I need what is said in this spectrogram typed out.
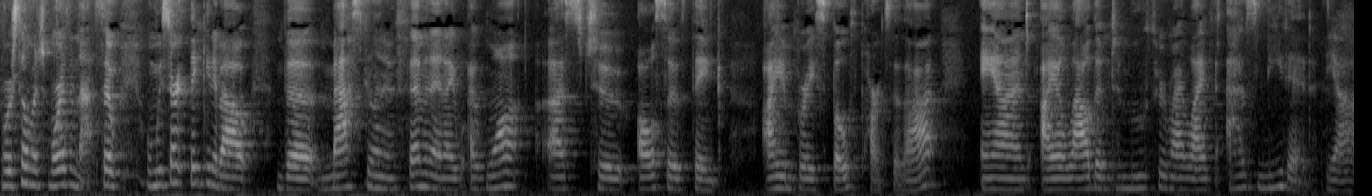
we're so much more than that. So when we start thinking about the masculine and feminine, I, I want us to also think I embrace both parts of that and I allow them to move through my life as needed Yeah.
